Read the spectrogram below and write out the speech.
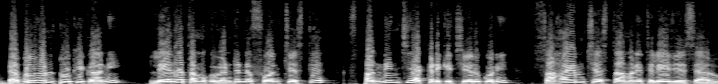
డబుల్ వన్ టూకి కానీ లేదా తమకు వెంటనే ఫోన్ చేస్తే స్పందించి అక్కడికి చేరుకొని సహాయం చేస్తామని తెలియజేశారు.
